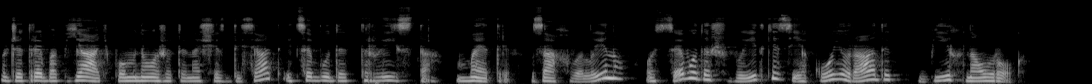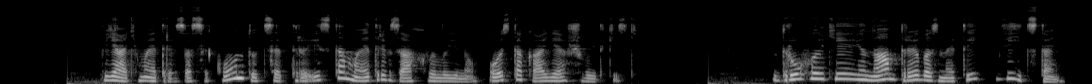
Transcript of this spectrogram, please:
Отже, треба 5 помножити на 60, і це буде 300 метрів за хвилину. Ось це буде швидкість, з якою радик біг на урок. 5 метрів за секунду це 300 метрів за хвилину. Ось така є швидкість. Другою дією нам треба знайти відстань.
